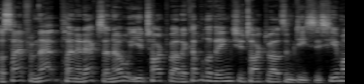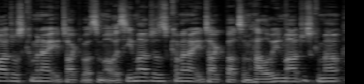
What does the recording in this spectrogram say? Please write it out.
aside from that, Planet X, I know you talked about a couple of things. You talked about some DCC modules coming out. You talked about some OSE modules coming out. You talked about some Halloween modules coming out.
